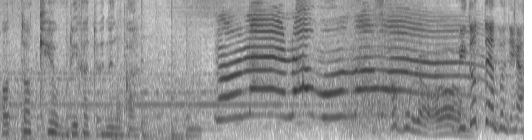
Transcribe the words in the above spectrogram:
어떻게 우리가 되는가? 미도 때문이야.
